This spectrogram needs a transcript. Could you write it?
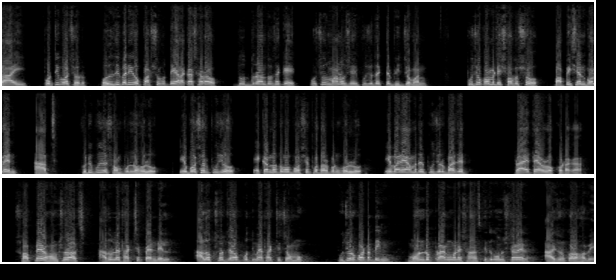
তাই প্রতি বছর হলদিবাড়ি ও পার্শ্ববর্তী এলাকা ছাড়াও দূর দূরান্ত থেকে প্রচুর মানুষ এই পুজো দেখতে ভিড় পুজো কমিটির সদস্য বাপি সেন বলেন, আজ খুঁটি পুজো সম্পূর্ণ হলো। এবছর পুজো একান্নতম বর্ষে পদার্পণ করল। এবারে আমাদের পুজোর বাজেট প্রায় তেরো লক্ষ টাকা। স্বপ্নের হংসরাজ আদলে থাকছে প্যান্ডেল, আলোকসজ্জা ও প্রতিমায় থাকছে চমক। পুজোর কটা দিন মণ্ডপ প্রাঙ্গণে সাংস্কৃতিক অনুষ্ঠানের আয়োজন করা হবে।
